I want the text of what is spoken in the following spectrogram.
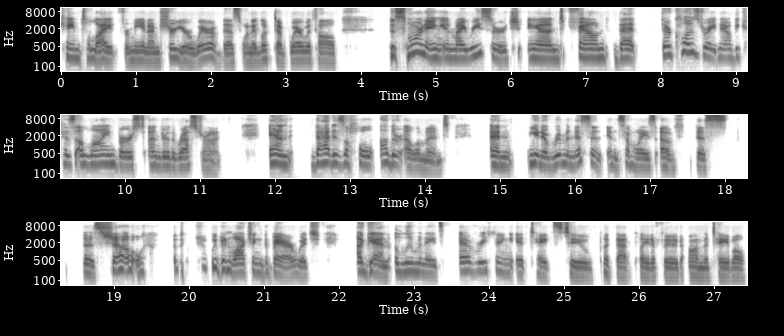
came to light for me, and I'm sure you're aware of this when I looked up wherewithal this morning in my research and found that they're closed right now because a line burst under the restaurant. And that is a whole other element and you know reminiscent in some ways of this this show, we've been watching The Bear, which again illuminates everything it takes to put that plate of food on the table.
